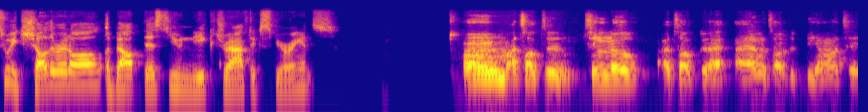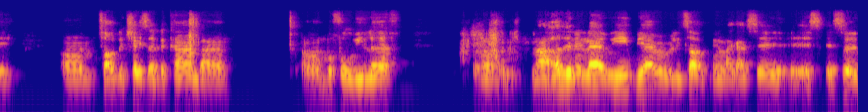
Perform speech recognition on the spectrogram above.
to each other at all about this unique draft experience? Um, I talked to Tino. I talked to. I, I haven't talked to Deontay. Um, talked to Chase at the combine. Um, before we left. Um, not other than that, we we haven't really talked. And like I said, it's it's a.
